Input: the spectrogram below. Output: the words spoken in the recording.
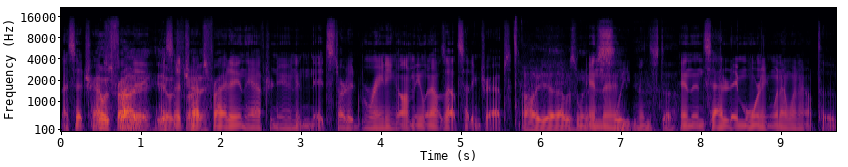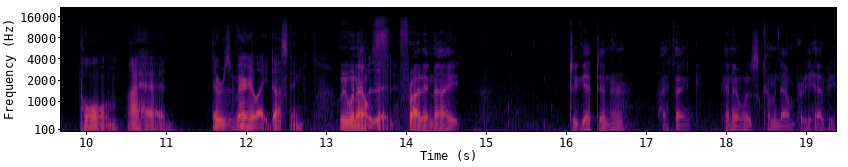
I set traps No, it was Friday. Friday. Yeah, I it was set traps Friday. Friday in the afternoon, and it started raining on me when I was out setting traps. oh yeah, that was when it And was then- sleeting and stuff. And then Saturday morning, when I went out to pull them, I had there was very light dusting. We went out was f- it. Friday night to get dinner, I think, and it was coming down pretty heavy.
